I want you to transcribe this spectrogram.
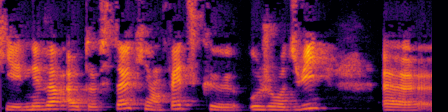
qui est never out of stock et en fait que aujourd'hui euh,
